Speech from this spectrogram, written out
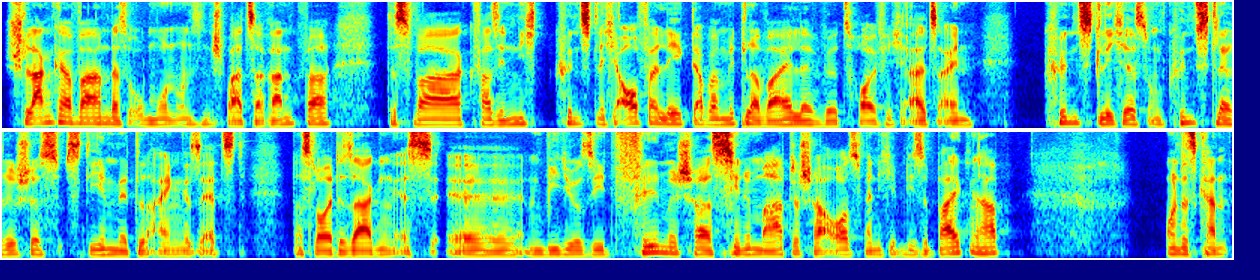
schlanker waren, dass oben und unten ein schwarzer Rand war. Das war quasi nicht künstlich auferlegt, aber mittlerweile wird es häufig als ein künstliches und künstlerisches Stilmittel eingesetzt, dass Leute sagen, es äh, ein Video sieht filmischer, cinematischer aus, wenn ich eben diese Balken habe. Und es kann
